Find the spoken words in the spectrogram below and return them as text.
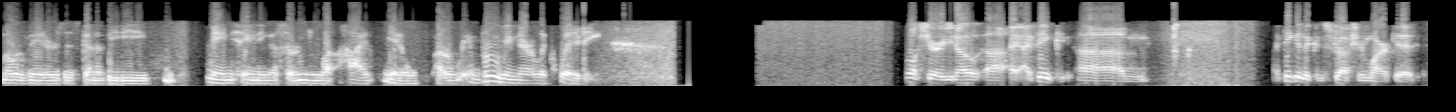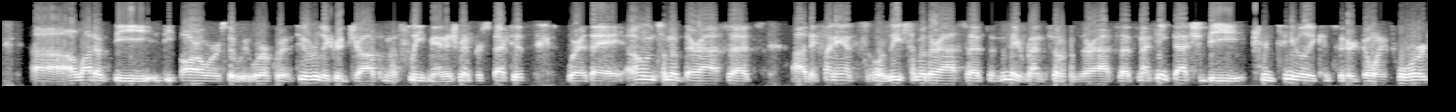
motivators is going to be maintaining a certain high, you know, or improving their liquidity. Well, sure. You know, uh, I, I think. Um, I think in the construction market, uh, a lot of the, the borrowers that we work with do a really good job from a fleet management perspective, where they own some of their assets, uh, they finance or lease some of their assets, and then they rent some of their assets. And I think that should be continually considered going forward.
